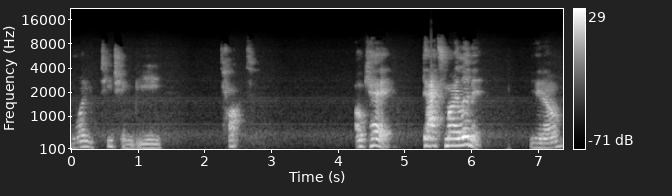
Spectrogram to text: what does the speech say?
one teaching be taught. Okay, that's my limit. You know,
